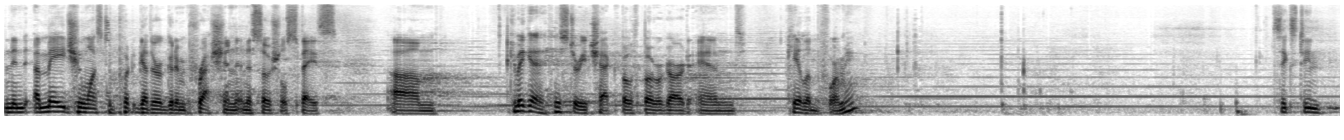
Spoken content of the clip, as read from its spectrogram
an, a mage who wants to put together a good impression in a social space. Um, can make a history check, both Beauregard and Caleb, for me. 16.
